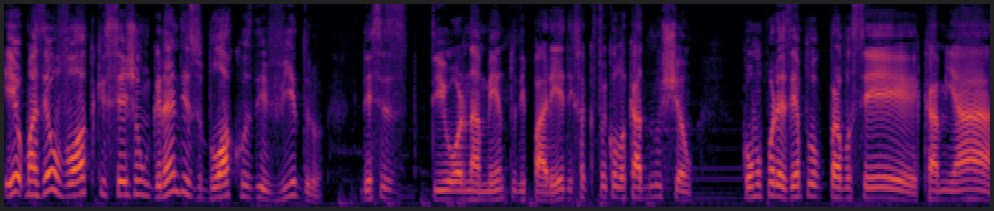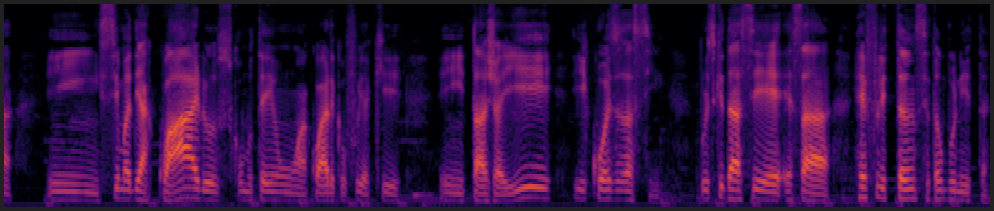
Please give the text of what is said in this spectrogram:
Eu, mas eu voto que sejam grandes blocos de vidro desses de ornamento de parede, só que foi colocado no chão. Como por exemplo, para você caminhar em cima de aquários, como tem um aquário que eu fui aqui em Itajaí e coisas assim. Por isso que dá esse, essa refletância tão bonita.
